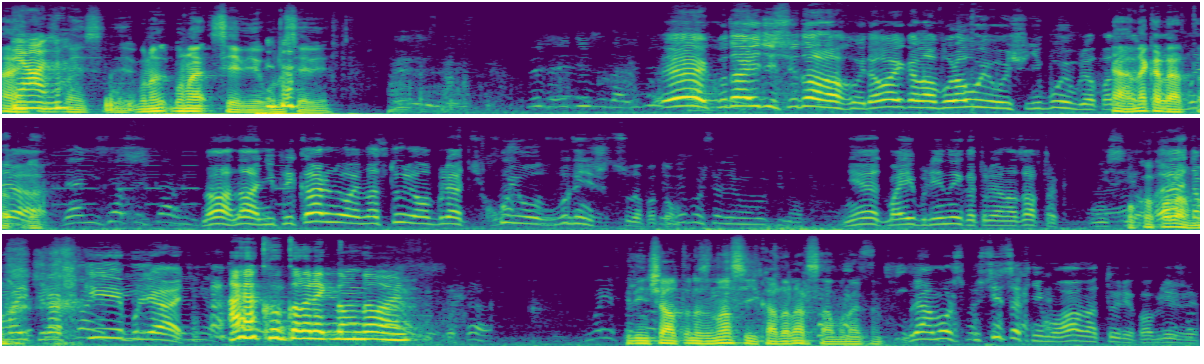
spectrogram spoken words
Hayır, Yani. kutup ayısı diye. Buna, buna seviyor, bunu seviyor. Эй, куда иди сюда, нахуй, давай-ка на буровую его еще не будем, бля, Ya поднять, ne kadar бля. На, на, не прикармливай, в натуре он, блядь, хуй его выгонишь отсюда потом. Нет, мои блины, которые я на завтрак не съел. Кока-кола Э, это мои пирожки, блядь. Ayak kokalı reklamında var. Bilinçaltınızı nasıl yıkadılarsa amına koyayım. Бля, может спуститься к нему, а, в натуре, поближе.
